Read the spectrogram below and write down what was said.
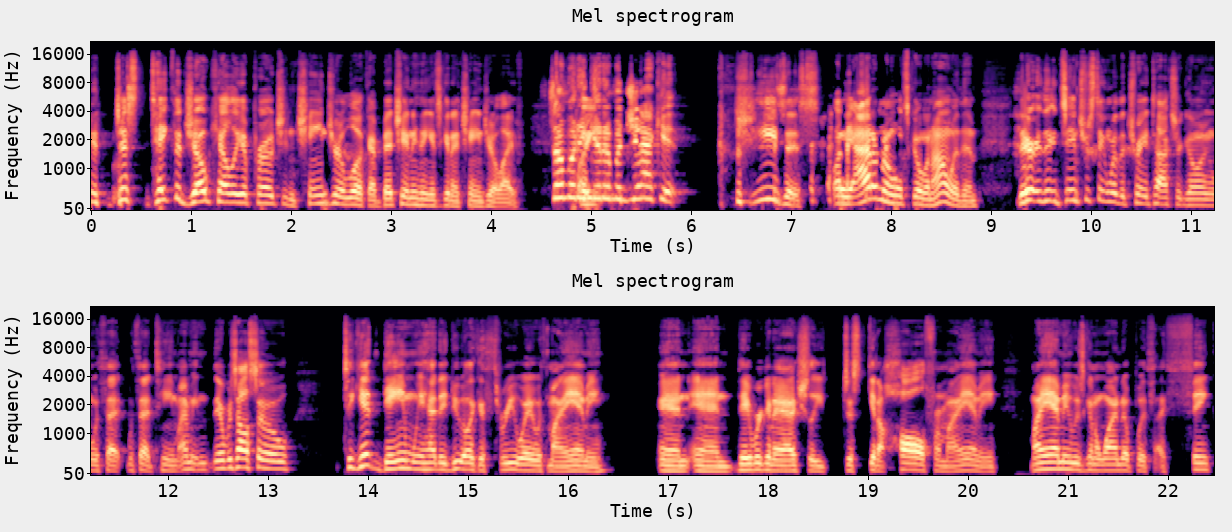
dude. Just take the Joe Kelly approach and change your look. I bet you anything it's going to change your life. Somebody Like- get him a jacket. Jesus, like I don't know what's going on with him. There, it's interesting where the trade talks are going with that with that team. I mean, there was also to get Dame, we had to do like a three way with Miami. And and they were going to actually just get a haul from Miami. Miami was going to wind up with I think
